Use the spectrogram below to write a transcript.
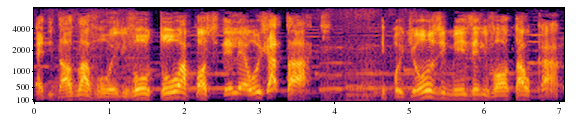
Edinaldo Lavou. Ele voltou, a posse dele é hoje à tarde. Depois de 11 meses ele volta ao cargo.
